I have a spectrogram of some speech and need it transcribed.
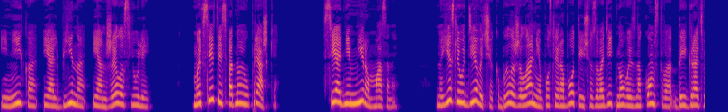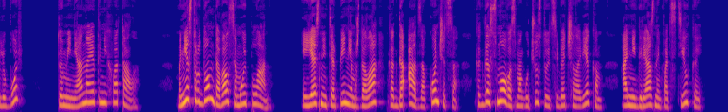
и Ника, и Альбина, и Анжела с Юлей. Мы все здесь в одной упряжке. Все одним миром мазаны. Но если у девочек было желание после работы еще заводить новые знакомства да играть в любовь, то меня на это не хватало. Мне с трудом давался мой план, и я с нетерпением ждала, когда ад закончится, когда снова смогу чувствовать себя человеком, а не грязной подстилкой,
